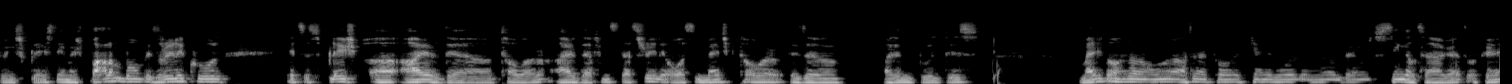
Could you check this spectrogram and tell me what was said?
doing splash damage. Bottom bomb is really cool. It's a splash uh, air uh, tower, air defense. That's really awesome. Magic tower is a. I didn't build this. Magic also attack it can be avoid damage single target. Okay.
